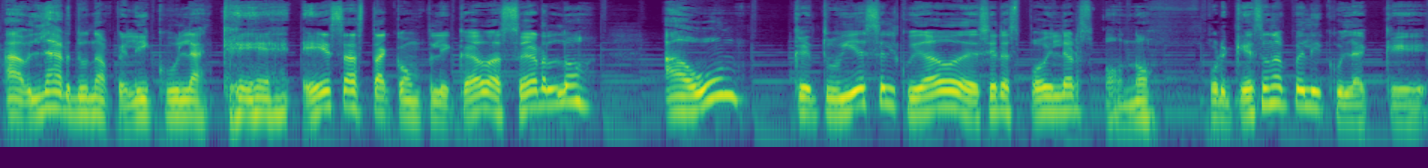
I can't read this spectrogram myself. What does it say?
hablar de una película que es hasta complicado hacerlo, aun que tuviese el cuidado de decir spoilers o no, porque es una película que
